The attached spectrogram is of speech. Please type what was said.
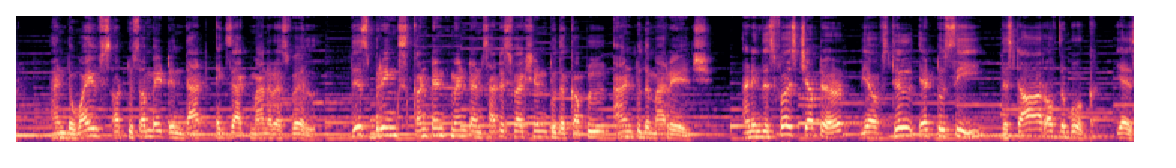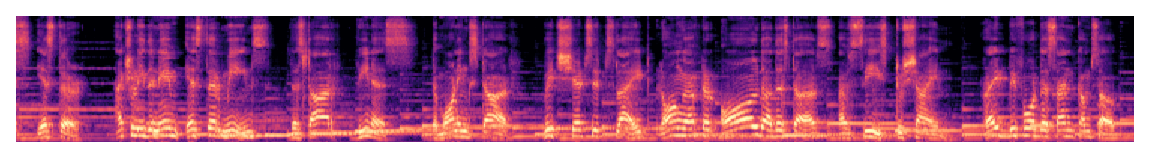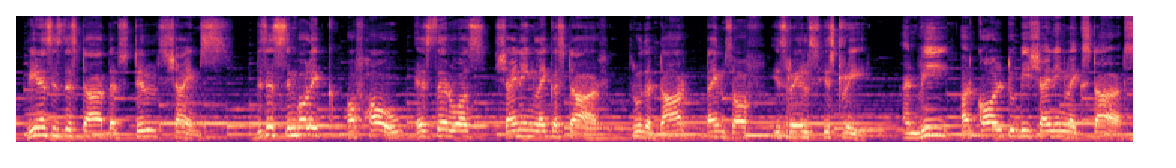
and the wives are to submit in that exact manner as well. This brings contentment and satisfaction to the couple and to the marriage. And in this first chapter, we have still yet to see the star of the book. Yes, Esther. Actually, the name Esther means the star Venus, the morning star, which sheds its light long after all the other stars have ceased to shine. Right before the sun comes up, Venus is the star that still shines. This is symbolic of how Esther was shining like a star through the dark times of Israel's history, and we are called to be shining like stars.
